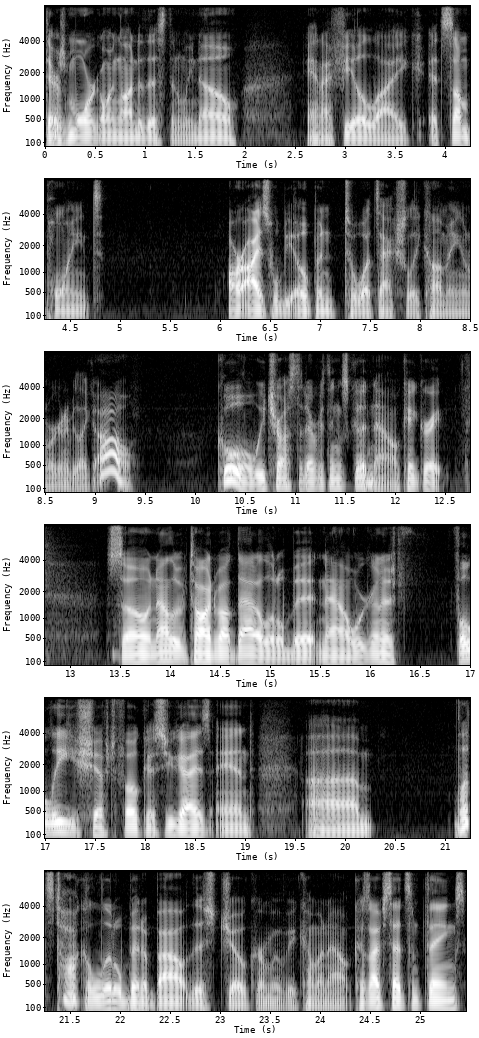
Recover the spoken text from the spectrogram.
there's more going on to this than we know. And I feel like at some point, our eyes will be open to what's actually coming, and we're going to be like, oh, cool. We trust that everything's good now. Okay, great. So now that we've talked about that a little bit, now we're going to fully shift focus, you guys, and um, let's talk a little bit about this Joker movie coming out. Because I've said some things,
